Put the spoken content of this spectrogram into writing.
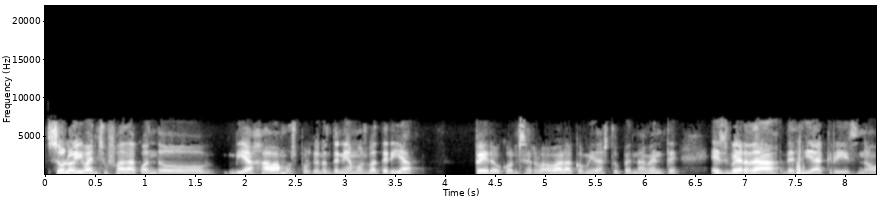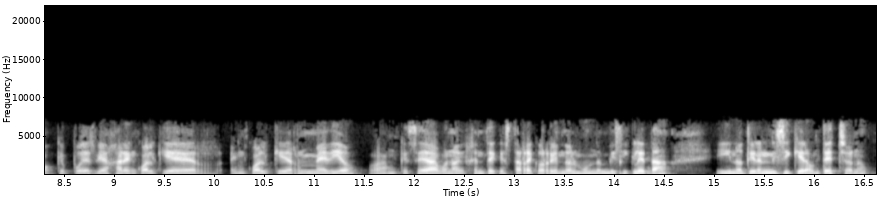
Solo iba enchufada cuando viajábamos porque no teníamos batería pero conservaba la comida estupendamente. Es verdad, decía Chris, ¿no? que puedes viajar en cualquier, en cualquier medio, aunque sea, bueno, hay gente que está recorriendo el mundo en bicicleta y no tienen ni siquiera un techo, ¿no?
